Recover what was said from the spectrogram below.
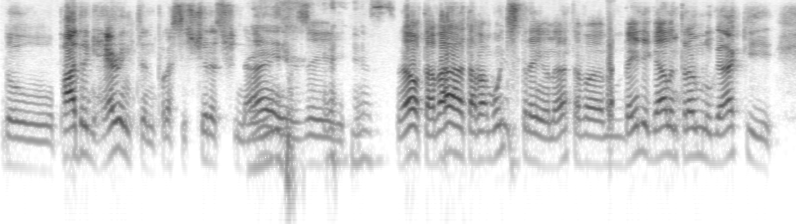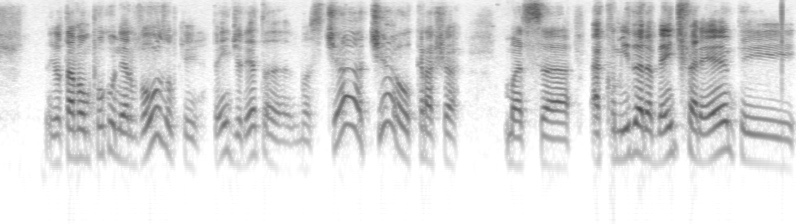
do Padre Harrington para assistir as finais. E... Não, tava, tava muito estranho, né? Tava bem legal entrar num lugar que eu tava um pouco nervoso, porque tem direta, mas tinha, tinha o crachá. Mas uh, a comida era bem diferente e,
